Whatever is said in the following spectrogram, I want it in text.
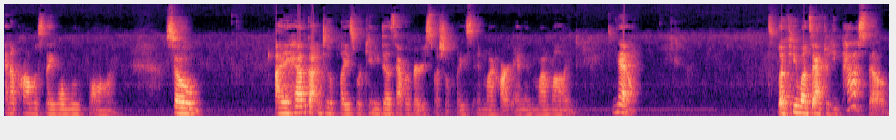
and I promise they will move on. So I have gotten to a place where Kenny does have a very special place in my heart and in my mind. Now, a few months after he passed, though,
